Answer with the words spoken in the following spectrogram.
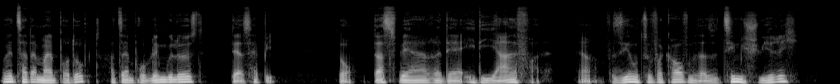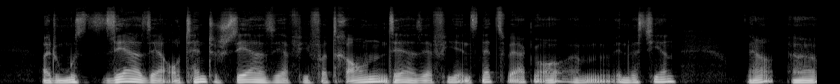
Und jetzt hat er mein Produkt, hat sein Problem gelöst, der ist happy. So, das wäre der Idealfall. Ja, Versicherung zu verkaufen ist also ziemlich schwierig, weil du musst sehr, sehr authentisch, sehr, sehr viel Vertrauen, sehr, sehr viel ins Netzwerken ähm, investieren. Ja, äh,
